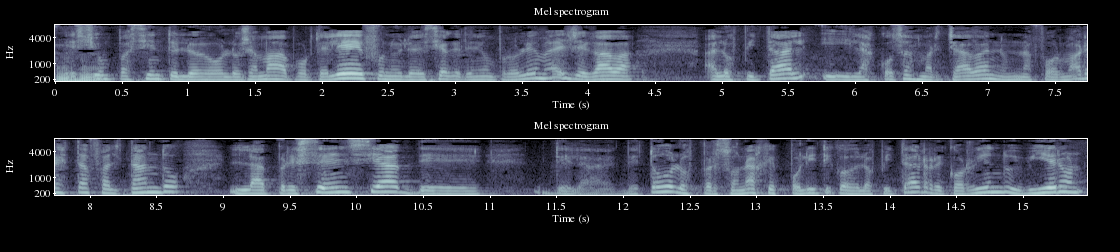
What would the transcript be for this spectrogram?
Eh, si un paciente lo, lo, llamaba por teléfono y le decía que tenía un problema, él llegaba al hospital y las cosas marchaban en una forma. Ahora está faltando la presencia de, de, todos los personajes políticos del hospital recorriendo y vieron,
